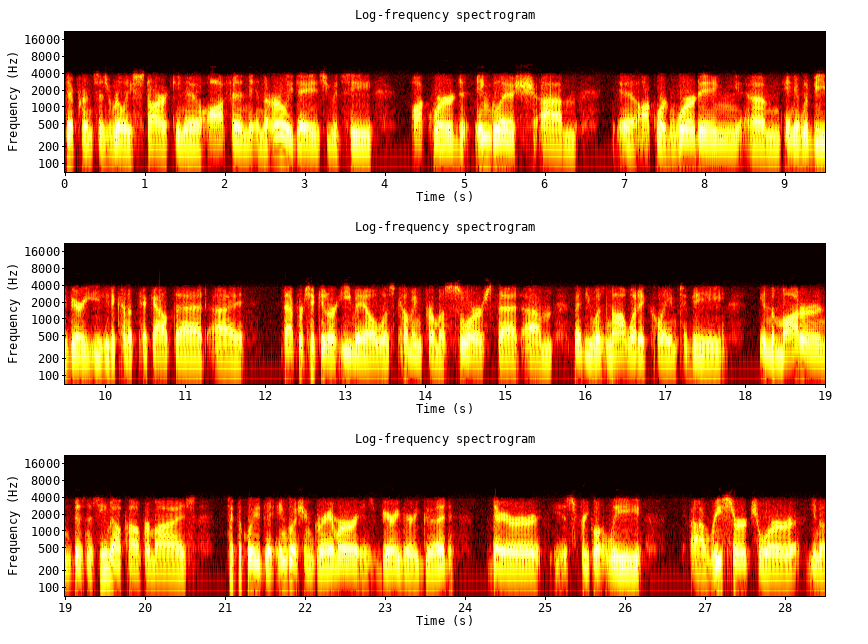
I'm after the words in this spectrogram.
difference is really stark. You know, often in the early days, you would see awkward English, um, uh, awkward wording, um, and it would be very easy to kind of pick out that. Uh, that particular email was coming from a source that um, maybe was not what it claimed to be. In the modern business email compromise, typically the English and grammar is very, very good. There is frequently uh, research or you know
